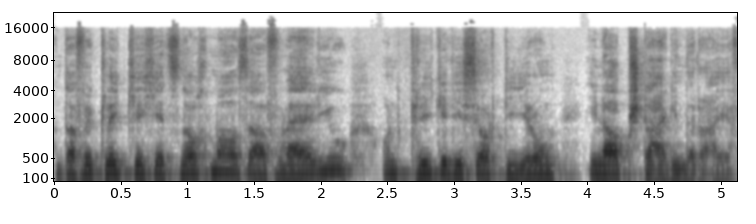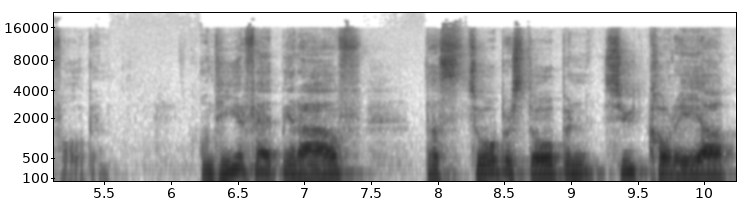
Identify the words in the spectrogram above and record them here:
Und dafür klicke ich jetzt nochmals auf Value und kriege die Sortierung in absteigender Reihenfolge. Und hier fällt mir auf, dass zuoberst oben Südkorea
